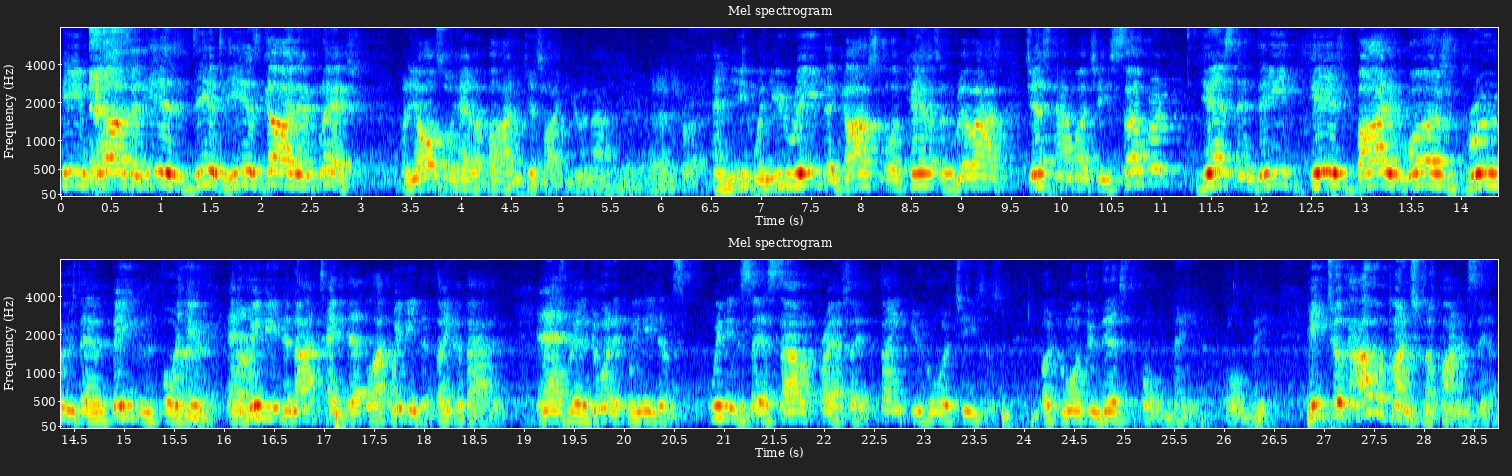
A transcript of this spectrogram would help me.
He was and is deity. He is God in flesh. But he also had a body just like you and I do. That's right. And you, when you read the gospel accounts and realize just how much he suffered, yes, indeed, his body was bruised and beaten for you. And we need to not take that like we need to think about it. And as we're doing it, we need to we need to say a silent prayer. Say, "Thank you, Lord Jesus, for going through this for me, for me." He took our punishment upon himself.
